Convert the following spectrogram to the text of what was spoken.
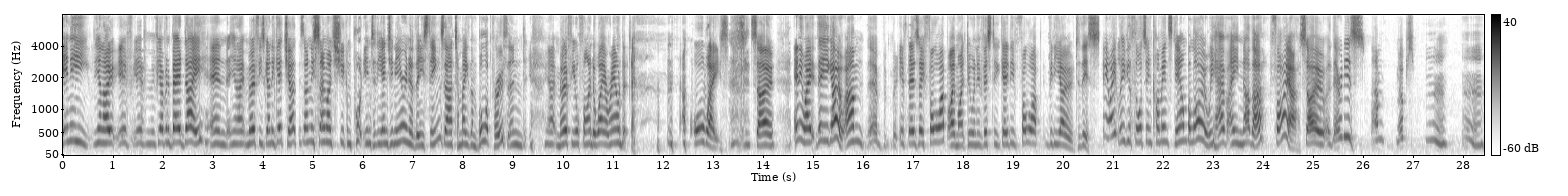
any, you know, if, if, if you're having a bad day and, you know, Murphy's going to get you, there's only so much you can put into the engineering of these things uh, to make them bulletproof and, you know, Murphy will find a way around it. Always. So, anyway, there you go. Um, uh, if there's a follow-up, I might do an investigative follow-up video to this. Anyway, leave your thoughts and comments down below. We have another fire. So, there it is. Um, oops. Mm, mm.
